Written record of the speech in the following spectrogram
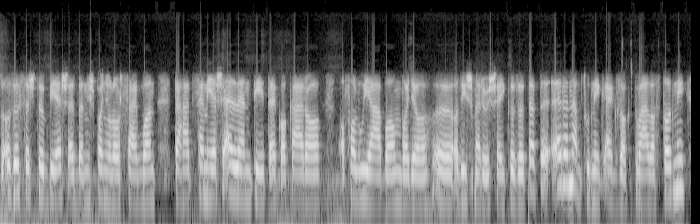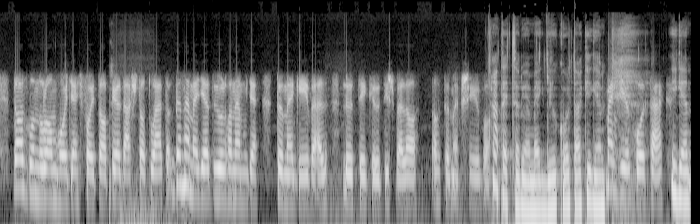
az összes többi esetben is Spanyolországban, tehát személyes ellentétek akár a, a falujában, vagy a, az ismerősei között. Tehát erre nem tudnék exakt választ adni, de azt gondolom, hogy egyfajta példást statuáltak, de nem egyedül, hanem ugye tömegével lőtték őt is bele a a tömegsírba. Hát egyszerűen meggyilkolták, igen. Meggyilkolták. Igen,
